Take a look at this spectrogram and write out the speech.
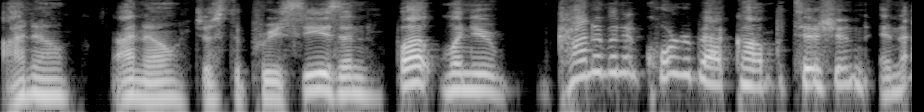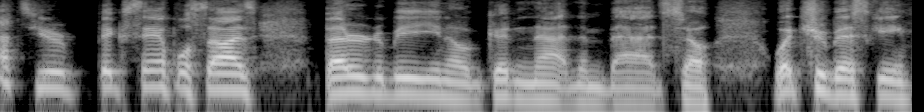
I know, I know, just the preseason, but when you're kind of in a quarterback competition and that's your big sample size, better to be, you know, good in that than bad. So with Trubisky,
